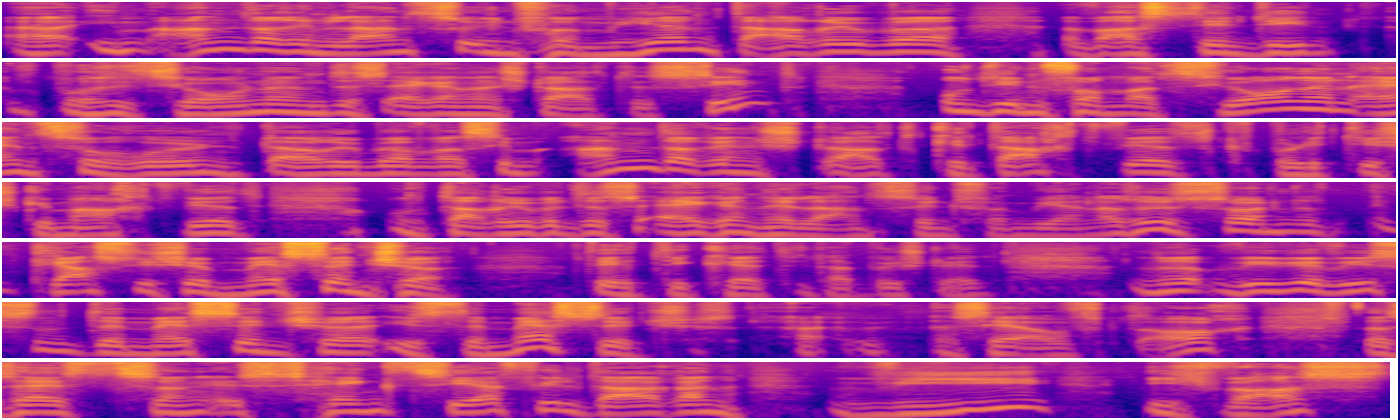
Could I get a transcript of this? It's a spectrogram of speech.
äh, im anderen Land zu informieren darüber, was denn die Positionen des eigenen Staates sind und Informationen einzuholen darüber, was im anderen Staat gedacht wird, politisch gemacht wird und darüber das eigene Land zu informieren. Also es ist so eine klassische Messenger-Tätigkeit, die da besteht. Nur wie wir wissen, the Messenger is the message, äh, sehr oft auch. Das heißt, es hängt sehr viel daran, wie ich was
